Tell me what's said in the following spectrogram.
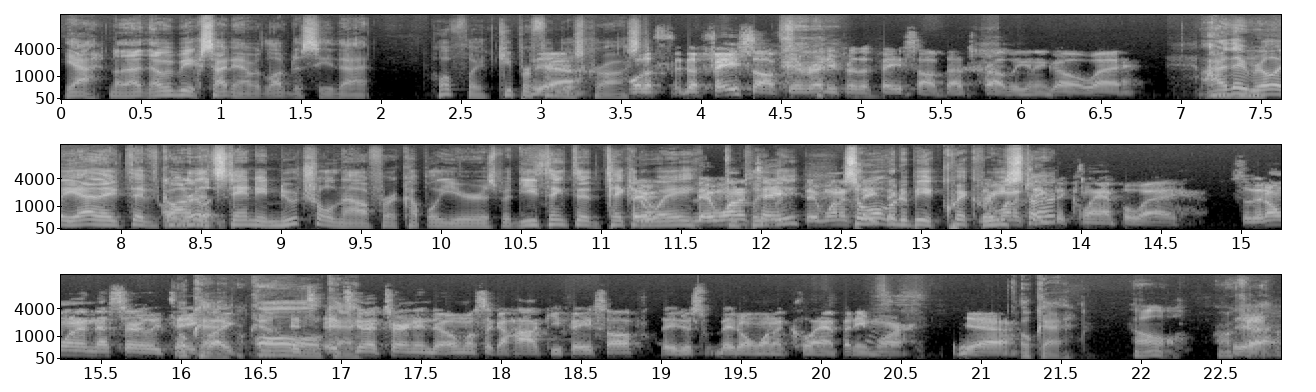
Yeah, no, that, that would be exciting. I would love to see that. Hopefully, keep our yeah. fingers crossed. Well, the, the face off, get ready for the face off. That's probably going to go away. Are they really? Yeah, they, they've oh, gone oh, really? standing neutral now for a couple years. But do you think that take it they, away? They want to take. They want to. So, what the, would it be? A quick they restart. They take the clamp away. So they don't want to necessarily take okay. like oh, it's, okay. it's going to turn into almost like a hockey face off. They just they don't want to clamp anymore. Yeah. Okay. Oh. Okay. Yeah.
